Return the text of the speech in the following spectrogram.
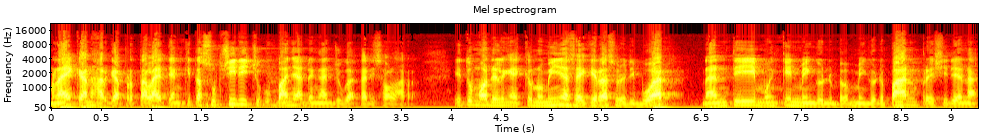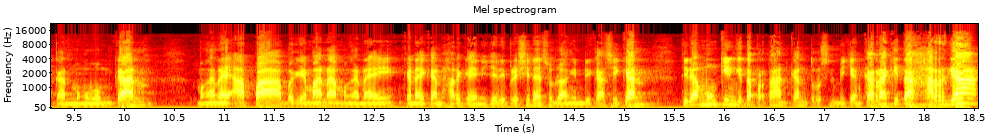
Menaikkan harga Pertalite yang kita subsidi cukup banyak dengan juga tadi solar. Itu modeling ekonominya saya kira sudah dibuat. Nanti mungkin minggu, minggu depan Presiden akan mengumumkan mengenai apa, bagaimana mengenai kenaikan harga ini. Jadi Presiden sudah mengindikasikan tidak mungkin kita pertahankan terus demikian. Karena kita harga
